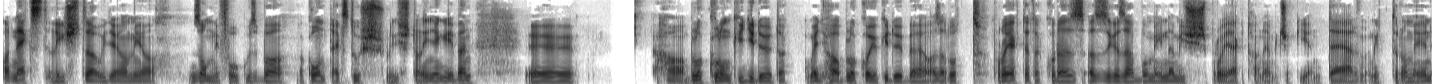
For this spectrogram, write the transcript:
a next lista, ugye, ami az OmniFocus-ba a kontextus lista lényegében, ha blokkolunk így időt, vagy ha blokkoljuk időbe az adott projektet, akkor az, az igazából még nem is projekt, hanem csak ilyen terv, mit tudom én.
